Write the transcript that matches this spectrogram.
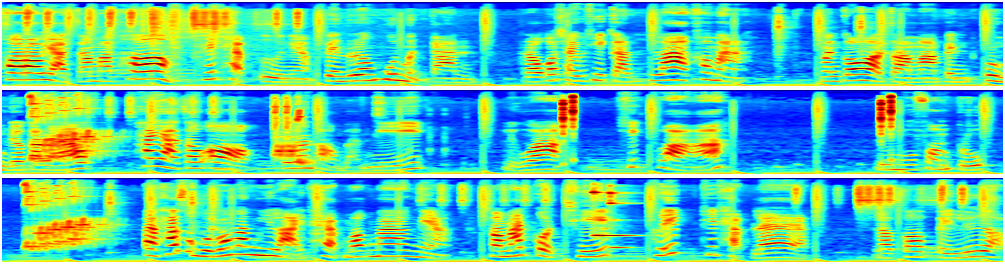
พอเราอยากจะมาเพิ่มให้แท็บอื่นเนี่ยเป็นเรื่องหุ้นเหมือนกัน เราก็ใช้วิธีการลากเข้ามา มันก็จะมาเป็นกลุ่มเดียวกันแล้ว ถ้าอยากจะอออกก็เลื่อนออกแบบนี้ หรือว่าคลิกขวา remove from group แต่ถ้าสมมุติว่ามันมีหลายแท็บมากๆ เนี่ย สามารถกดชิปคลิกที่แท็บแรก แล้วก็ไปเลือก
